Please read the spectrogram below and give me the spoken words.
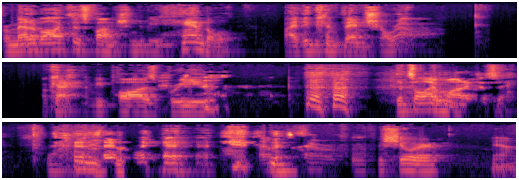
for metabolic dysfunction to be handled by the conventional route. Okay, let me pause, breathe. That's all I wanted to say. that was powerful for sure. Yeah.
